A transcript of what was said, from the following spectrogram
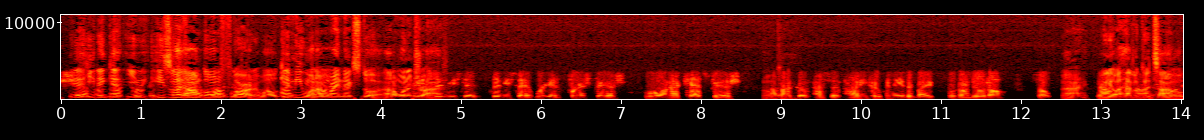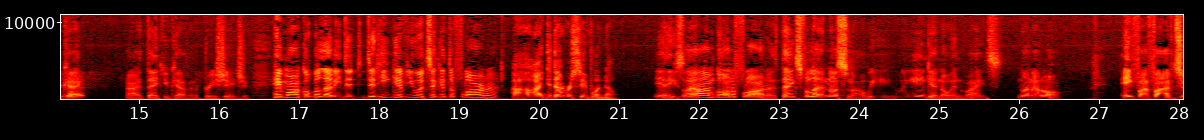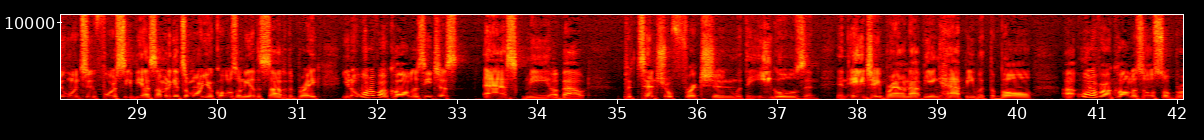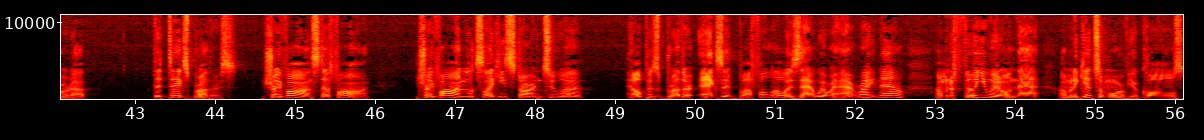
Yeah, he didn't get. You, he's like, oh, I'm going to Florida. Well, get me one. I'm right next door. I don't want to Hey, drive. Sydney said, Sydney said, we're getting fresh fish. We're going to catfish. I'm not cooking. I said, I ain't cooking either, babe. We're going to do it all. So, All right. Well, y'all have a good time, I love you okay? All right. Thank you, Kevin. Appreciate you. Hey, Marco Belletti, did did he give you a ticket to Florida? Uh, I did not receive one. No. Yeah, he's like, oh, I'm going to Florida. Thanks for letting us know. We we ain't getting no invites. None at all. 855-212-4CBS. I'm going to get some more of your calls on the other side of the break. You know, one of our callers, he just asked me about potential friction with the Eagles and, and A.J. Brown not being happy with the ball. Uh, one of our callers also brought up the Diggs brothers, Trevon, Stefon. Trevon looks like he's starting to uh, help his brother exit Buffalo. Is that where we're at right now? I'm going to fill you in on that. I'm going to get to more of your calls.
